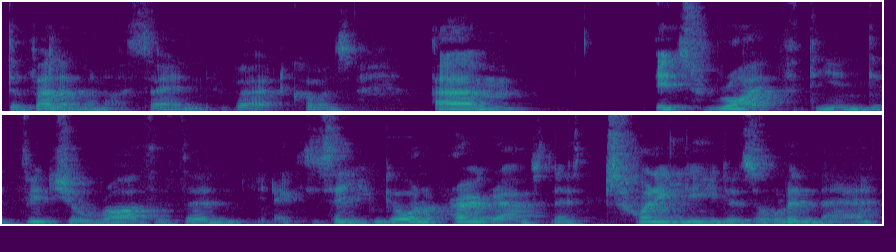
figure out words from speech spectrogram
development, I say in inverted commas, um, it's right for the individual rather than you know you say you can go on a program and there's 20 leaders all in there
